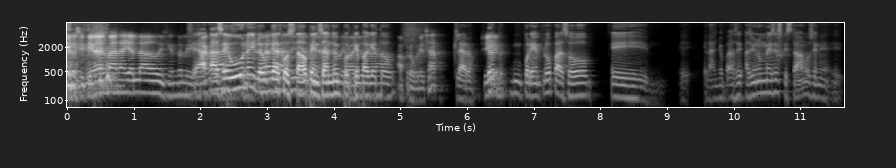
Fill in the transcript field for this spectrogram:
Pero si tiene al man ahí al lado diciéndole... O sea, "Hágalas", hace una y luego queda acostado pensando en por qué pagué todo. A progresar. claro. Sí. Pero, por ejemplo, pasó eh, el año hace, hace unos meses que estábamos en, eh,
